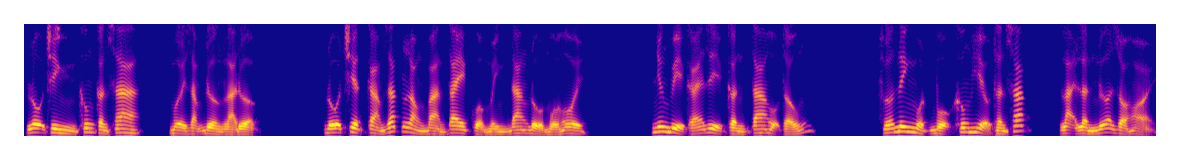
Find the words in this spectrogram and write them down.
Lộ trình không cần xa, 10 dặm đường là được. Đỗ Triệt cảm giác lòng bàn tay của mình đang đổ mồ hôi. Nhưng vì cái gì cần ta hộ tống? Hứa Ninh một bộ không hiểu thân sắc, lại lần nữa dò hỏi.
